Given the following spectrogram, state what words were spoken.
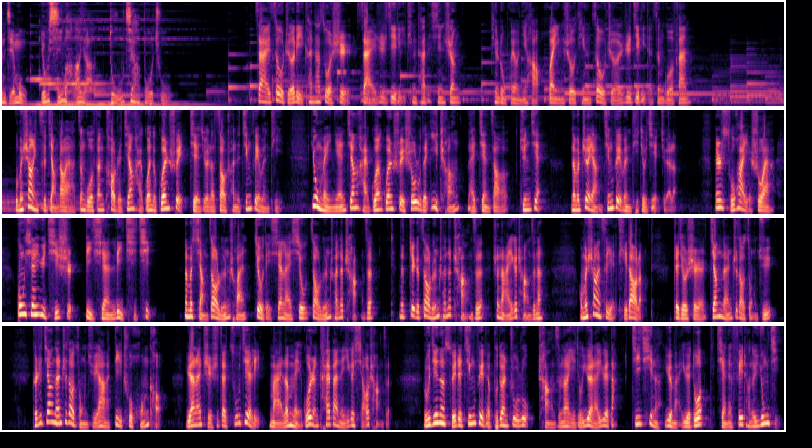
本节目由喜马拉雅独家播出。在奏折里看他做事，在日记里听他的心声。听众朋友，你好，欢迎收听《奏折日记里的曾国藩》。我们上一次讲到呀，曾国藩靠着江海关的关税解决了造船的经费问题，用每年江海关关税收入的一成来建造军舰，那么这样经费问题就解决了。但是俗话也说呀，“公先欲其事，必先利其器。”那么想造轮船，就得先来修造轮船的厂子。那这个造轮船的厂子是哪一个厂子呢？我们上一次也提到了。这就是江南制造总局，可是江南制造总局啊，地处虹口，原来只是在租界里买了美国人开办的一个小厂子。如今呢，随着经费的不断注入，厂子呢也就越来越大，机器呢越买越多，显得非常的拥挤。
